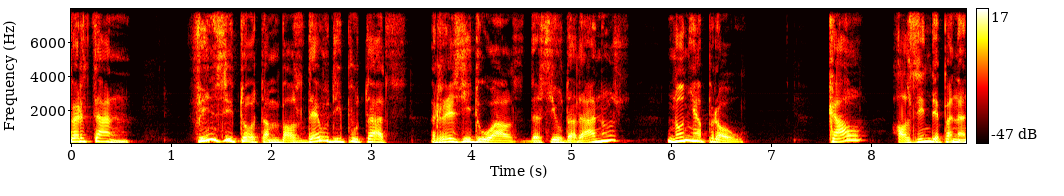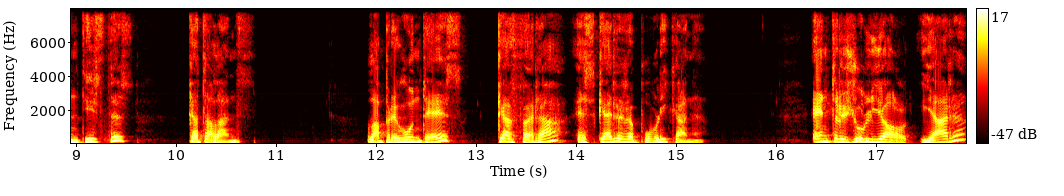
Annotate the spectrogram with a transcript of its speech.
Per tant, fins i tot amb els 10 diputats residuals de Ciudadanos no n'hi ha prou. Cal els independentistes catalans. La pregunta és què farà Esquerra Republicana? Entre juliol i ara,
